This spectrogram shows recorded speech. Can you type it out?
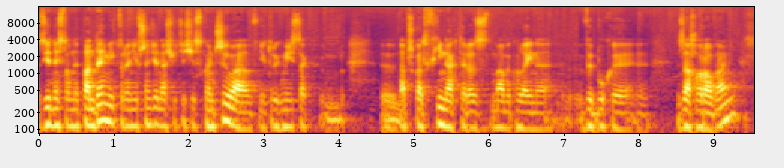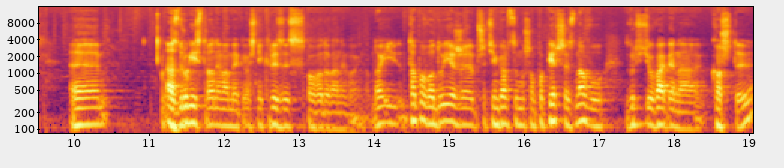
z jednej strony pandemii, która nie wszędzie na świecie się skończyła, w niektórych miejscach, e, na przykład w Chinach teraz mamy kolejne wybuchy zachorowań a z drugiej strony mamy właśnie kryzys spowodowany wojną. No i to powoduje, że przedsiębiorcy muszą po pierwsze znowu zwrócić uwagę na koszty,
